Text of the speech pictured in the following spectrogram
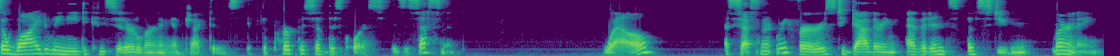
So why do we need to consider learning objectives if the purpose of this course is assessment? Well, assessment refers to gathering evidence of student learning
